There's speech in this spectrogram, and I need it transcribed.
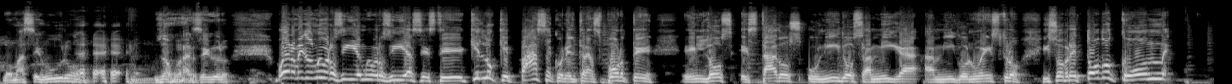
Lo más seguro. Lo más seguro. Bueno, amigos, muy buenos días, muy buenos días. Este, ¿qué es lo que pasa con el transporte en los Estados Unidos, amiga, amigo nuestro? Y sobre todo con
